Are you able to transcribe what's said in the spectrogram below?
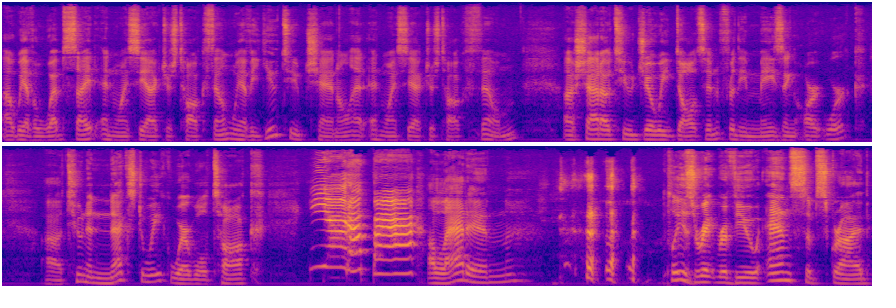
Uh, we have a website, NYC Actors Talk Film. We have a YouTube channel at NYC Actors Talk Film. Uh, shout out to Joey Dalton for the amazing artwork. Uh, tune in next week where we'll talk Aladdin. Please rate, review, and subscribe.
